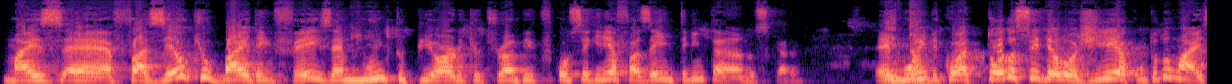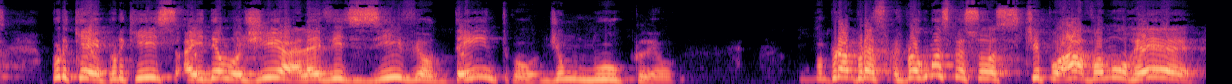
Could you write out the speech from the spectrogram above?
Mas é, fazer o que o Biden fez é muito pior do que o Trump conseguiria fazer em 30 anos, cara. É então, muito, com toda a sua ideologia, com tudo mais. Por quê? Porque isso, a ideologia ela é visível dentro de um núcleo. Para algumas pessoas, tipo, ah, vão morrer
